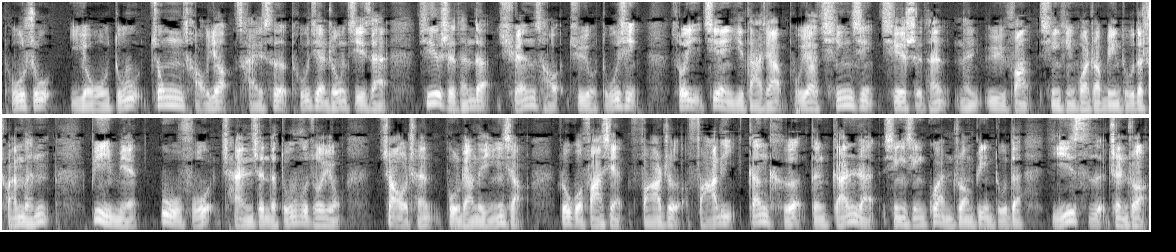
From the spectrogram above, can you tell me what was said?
图书《有毒中草药彩色图鉴》中记载，鸡屎藤的全草具有毒性，所以建议大家不要轻信鸡屎藤能预防新型冠状病毒的传闻，避免误服产生的毒副作用，造成不良的影响。如果发现发热、乏力、干咳等感染新型冠状病毒的疑似症状，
